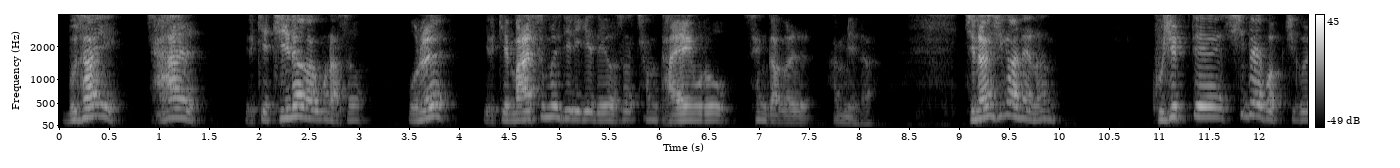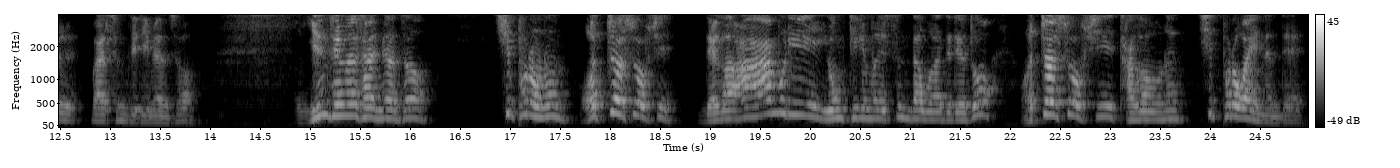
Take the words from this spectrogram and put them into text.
무사히 잘 이렇게 지나가고 나서 오늘 이렇게 말씀을 드리게 되어서 참 다행으로 생각을 합니다. 지난 시간에는 90대 10의 법칙을 말씀드리면서 인생을 살면서 10%는 어쩔 수 없이 내가 아무리 용트림을 쓴다고 하더라도 어쩔 수 없이 다가오는 10%가 있는데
